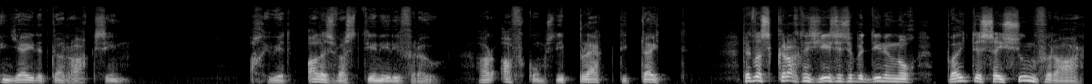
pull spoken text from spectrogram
en jy dit kan raak sien. Ag, jy weet, alles was teen hierdie vrou. Haar afkoms, die plek, die tyd. Dit was kragtens Jesus se bediening nog buite seisoen vir haar.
